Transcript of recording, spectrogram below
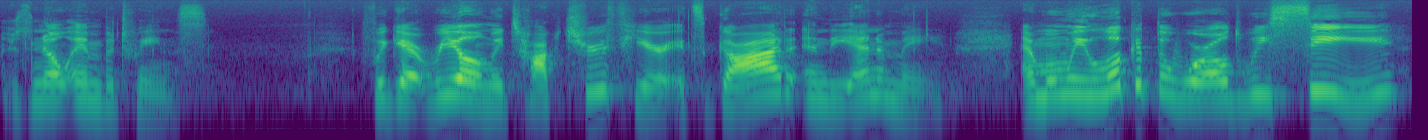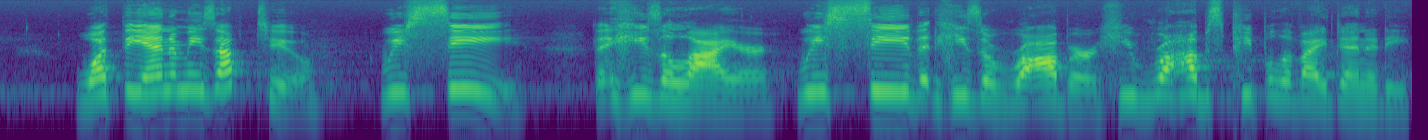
there's no in betweens. If we get real and we talk truth here, it's God and the enemy. And when we look at the world, we see what the enemy's up to. We see that he's a liar. We see that he's a robber. He robs people of identity.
